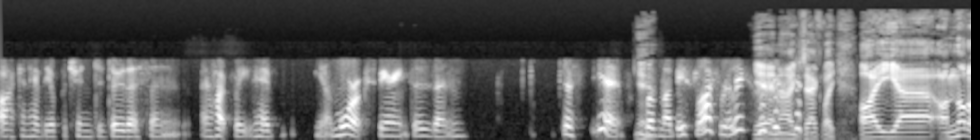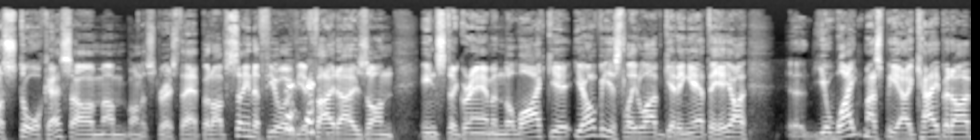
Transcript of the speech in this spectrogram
I can have the opportunity to do this and, and hopefully have you know more experiences and just yeah, yeah, live my best life really. yeah, no, exactly. I uh, I'm not a stalker, so I'm I'm want to stress that. But I've seen a few of your photos on Instagram and the like. You you obviously love getting out there. I, uh, your weight must be okay, but I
